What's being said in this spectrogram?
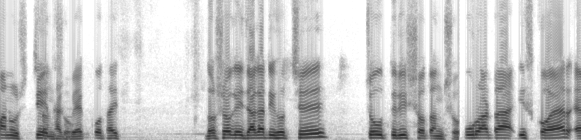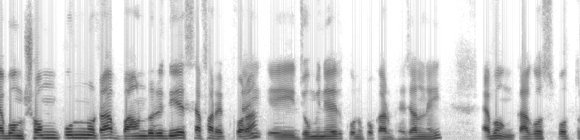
মানুষ চেয়ে থাকবে। এক কথায় দর্শক এই জায়গাটি হচ্ছে চৌত্রিশ শতাংশ। পুরাটা স্কোয়ার এবং সম্পূর্ণটা বাউন্ডারি দিয়ে সেপারেট করা। এই জমিনের কোনো প্রকার ভেজাল নেই এবং কাগজপত্র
